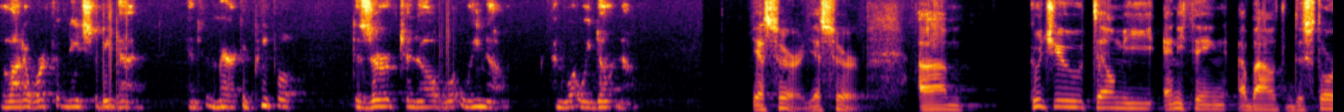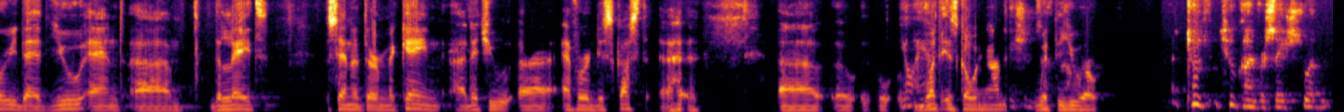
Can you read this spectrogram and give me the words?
a lot of work that needs to be done. And the American people deserve to know what we know and what we don't know. Yes, sir. Yes, sir. Um, could you tell me anything about the story that you and um, the late Senator McCain uh, that you uh, ever discussed? Uh, uh, what is going on with the UO? Two two conversations with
